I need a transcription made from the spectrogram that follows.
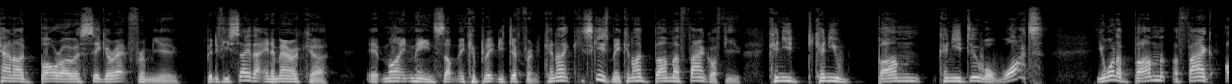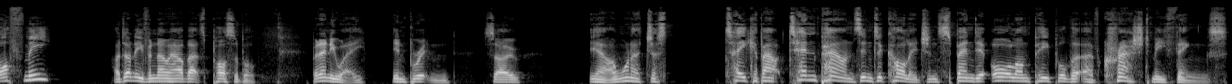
"Can I borrow a cigarette from you?" But if you say that in America, it might mean something completely different. Can I? Excuse me. Can I bum a fag off you? Can you? Can you bum? Can you do a what? You want to bum a fag off me? I don't even know how that's possible. But anyway, in Britain. So, yeah, I want to just take about £10 into college and spend it all on people that have crashed me things.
